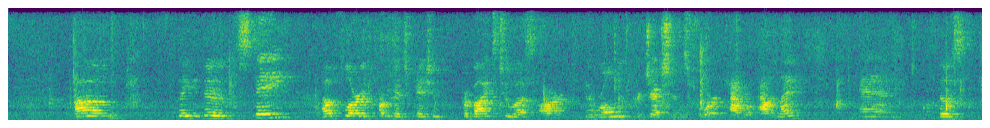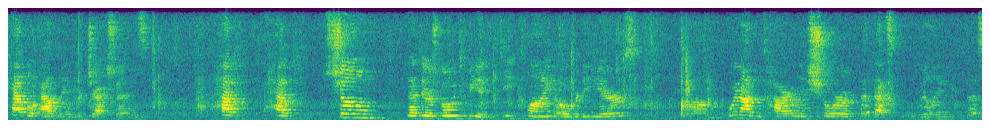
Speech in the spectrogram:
Um, The, the state of Florida Department of Education provides to us our enrollment projections for capital outlay. And those capital outlay projections have, have shown that there's going to be a decline over the years. Um, We're not entirely sure that that's really the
